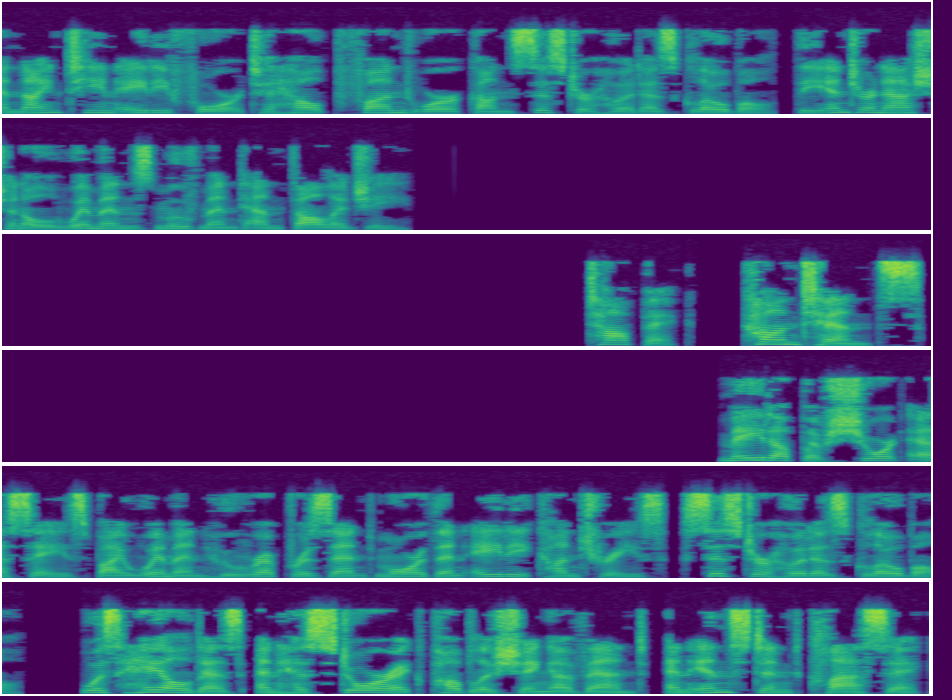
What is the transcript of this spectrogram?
and 1984 to help fund work on Sisterhood is Global, the International Women's Movement Anthology. Topic Contents Made up of short essays by women who represent more than 80 countries, Sisterhood is Global was hailed as an historic publishing event, an instant classic,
